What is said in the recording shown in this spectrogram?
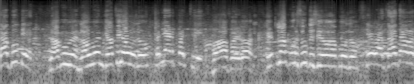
લાભુબેન. લાભુબેન લાભુબેન ક્યાંથી આવો છો? કલ્યાણ વાહ ભાઈ વાહ. કેટલા વર્ષોથી સેવા આપો છો? દાદા વાહ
